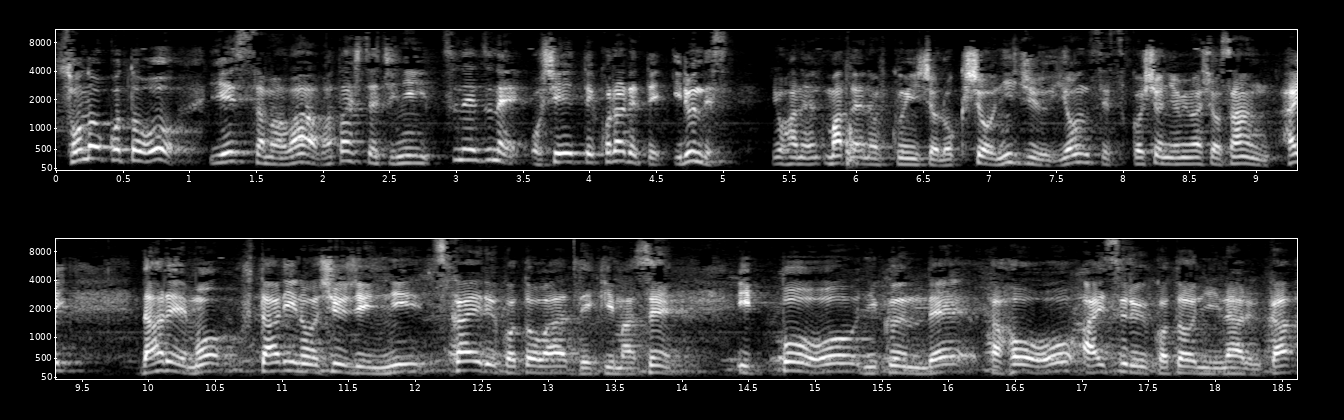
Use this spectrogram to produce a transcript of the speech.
そのことをイエス様は私たちに常々教えてこられているんです。ヨハネ、マタイの福音書6章24節ご一緒に読みましょう。3、はい。誰も二人の主人に仕えることはできません。一方を憎んで他方を愛することになるか、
